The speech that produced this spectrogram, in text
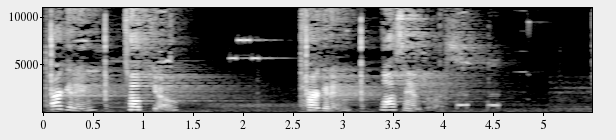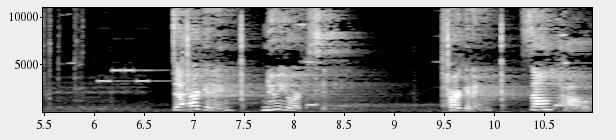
Targeting Tokyo. Targeting Los Angeles. Targeting New York City. Targeting Sao Paulo.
